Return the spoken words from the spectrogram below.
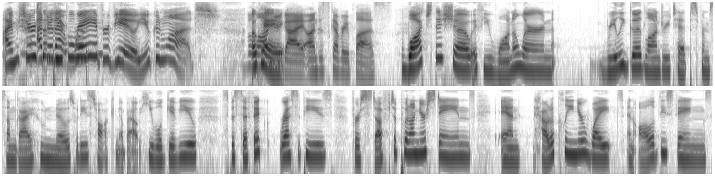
I'm sure some After that people would- rave review, you can watch the Okay. Laundry Guy on Discovery Plus. watch this show if you want to learn really good laundry tips from some guy who knows what he's talking about. He will give you specific recipes for stuff to put on your stains and how to clean your whites and all of these things.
